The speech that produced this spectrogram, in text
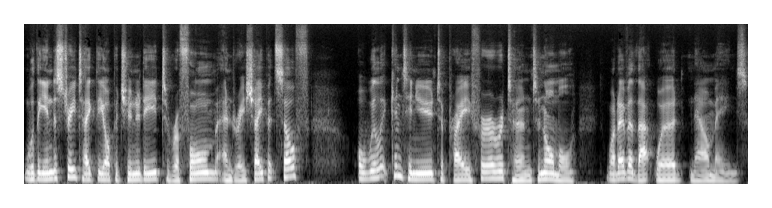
will the industry take the opportunity to reform and reshape itself, or will it continue to pray for a return to normal, whatever that word now means?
